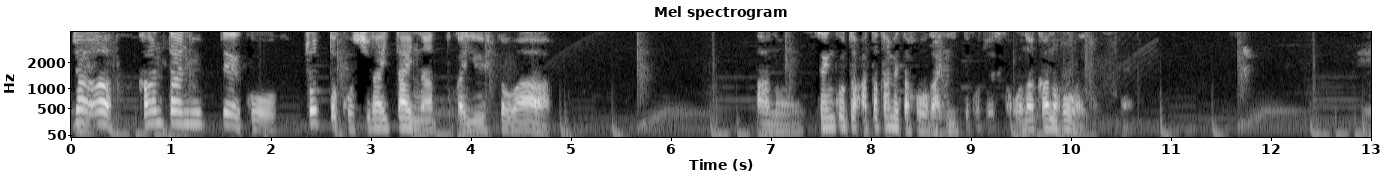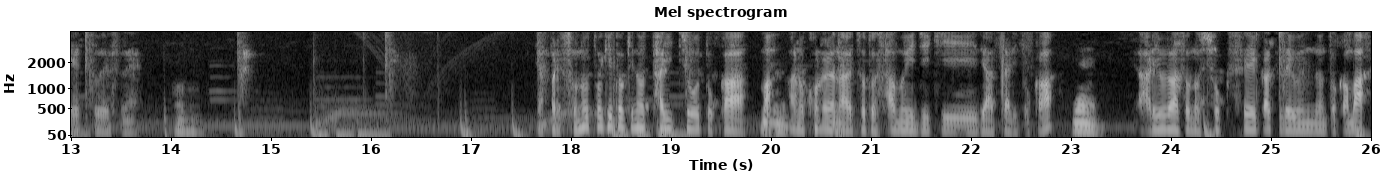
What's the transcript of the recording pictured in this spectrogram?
じゃあ、簡単に言って、こう、ちょっと腰が痛いなとかいう人は、あの、仙骨を温めた方がいいってことですか？お腹の方がいいですね？えーっとですね、うん。やっぱりその時々の体調とか、まあ、うんあの、このようなちょっと寒い時期であったりとか、うん。あるいはその食生活でうんぬんとか、まあ、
